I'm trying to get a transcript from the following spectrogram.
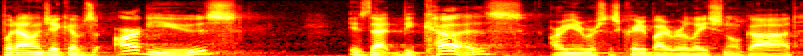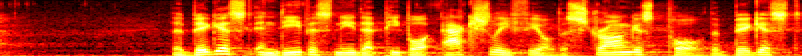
But Alan Jacobs argues is that because our universe is created by a relational God, the biggest and deepest need that people actually feel, the strongest pull, the biggest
